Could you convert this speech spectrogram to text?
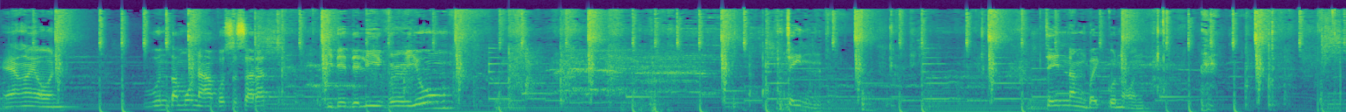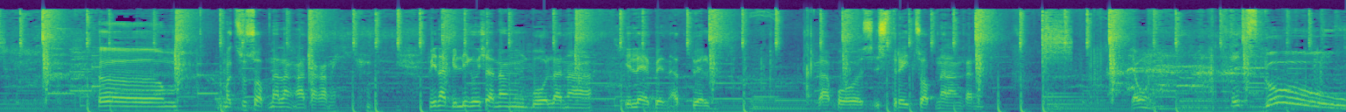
Kaya ngayon, pupunta muna ako sa Sarat. I-deliver yung chain. Chain ng bike ko noon. um, magsuswap na lang ata kami. Pinabili ko siya ng bola na 11 at 12. Tapos, straight swap na lang kami. Yun. Let's go!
